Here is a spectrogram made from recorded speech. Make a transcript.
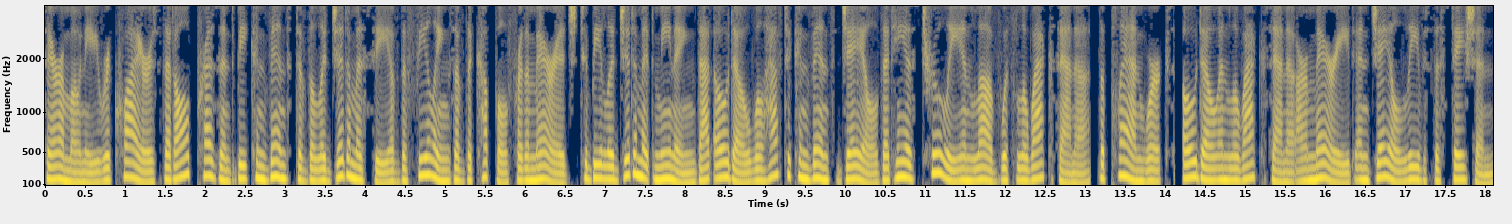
ceremony requires that all present be convinced of the legitimacy of the feelings of the couple for the marriage to be legitimate meaning that Odo will have to convince Jeyal that he is truly in love with Lwaxana. The plan works, Odo and Lwaxana are married and Jeyal leaves the station.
